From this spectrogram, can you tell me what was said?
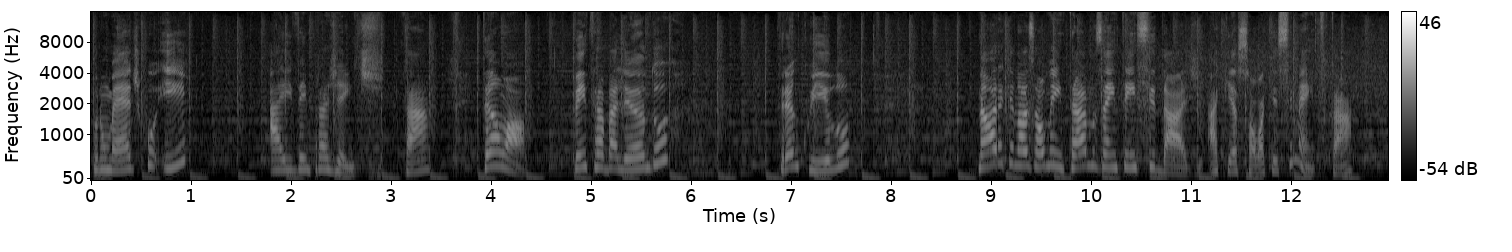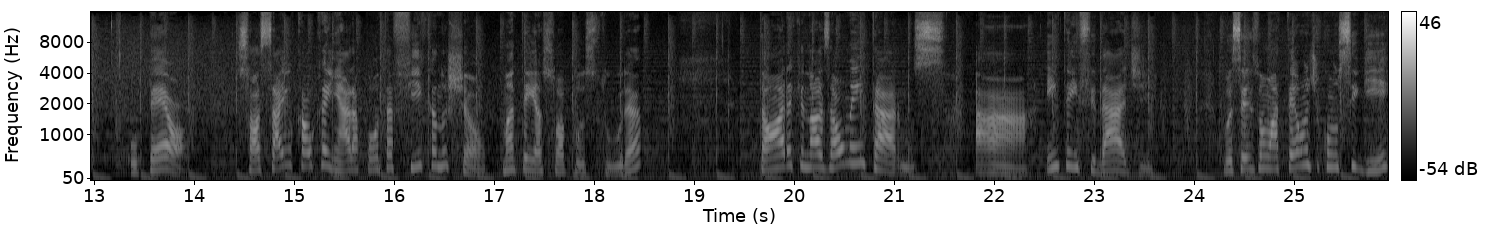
por um médico e aí vem pra gente, tá? Então, ó, vem trabalhando tranquilo. Na hora que nós aumentarmos a intensidade, aqui é só o aquecimento, tá? O pé, ó, só sai o calcanhar, a ponta fica no chão. Mantenha a sua postura. Então, a hora que nós aumentarmos a intensidade, vocês vão até onde conseguir.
